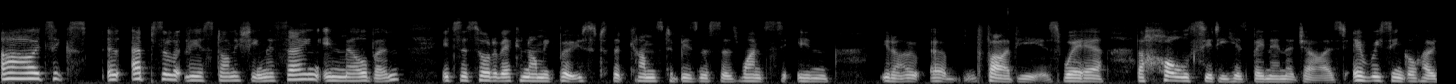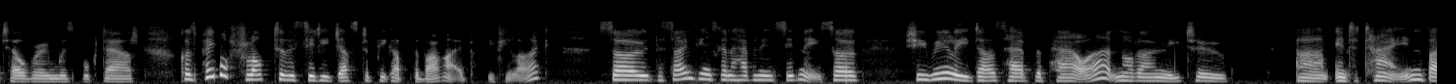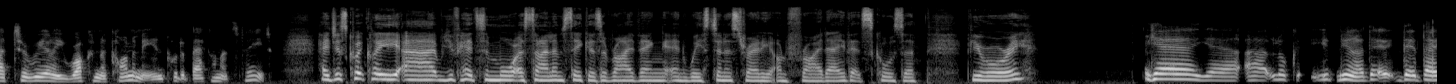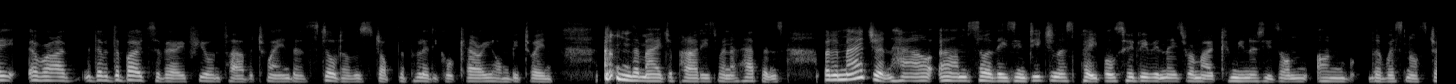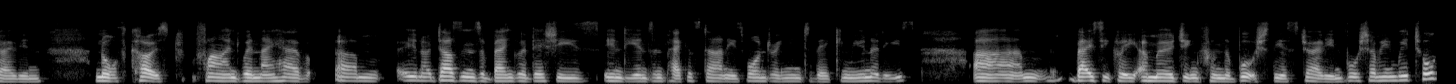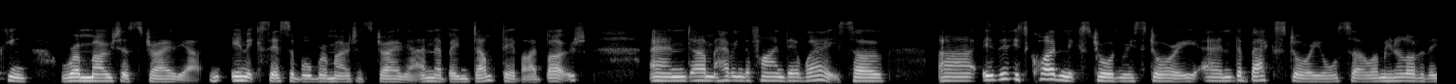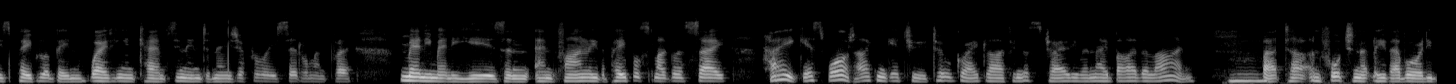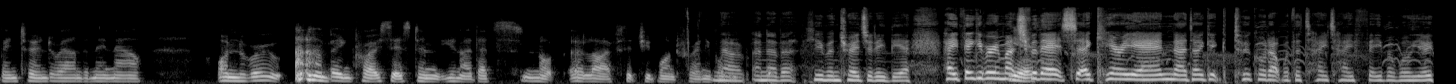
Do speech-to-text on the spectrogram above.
Oh, it's ex- uh, absolutely astonishing. They're saying in Melbourne, it's a sort of economic boost that comes to businesses once in you know, uh, five years where the whole city has been energised. Every single hotel room was booked out because people flock to the city just to pick up the vibe, if you like. So the same thing's going to happen in Sydney. So she really does have the power not only to um, entertain, but to really rock an economy and put it back on its feet. Hey, just quickly, uh, you've had some more asylum seekers arriving in Western Australia on Friday. That's caused a furore. Yeah, yeah. Uh, look, you, you know, they, they, they arrive, the, the, boats are very few and far between, but it still doesn't stop the political carry on between the major parties when it happens. But imagine how um, some of these Indigenous peoples who live in these remote communities on, on the Western Australian north coast find when they have um, you know, dozens of Bangladeshis, Indians, and Pakistanis wandering into their communities um, basically emerging from the bush, the Australian bush. I mean, we're talking remote Australia, inaccessible remote Australia, and they've been dumped there by boat and um, having to find their way. So uh, it, it's quite an extraordinary story, and the backstory also. I mean, a lot of these people have been waiting in camps in Indonesia for resettlement for many, many years, and and finally the people smugglers say hey, guess what? I can get you to a great life in Australia when they buy the line. Mm. But uh, unfortunately, they've already been turned around and they're now on Nauru being processed, and you know that's not a life that you'd want for anybody. No, another human tragedy there. Hey, thank you very much yes. for that, uh, Kerry-Anne. Uh, don't get too caught up with the Tay Tay fever, will you?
